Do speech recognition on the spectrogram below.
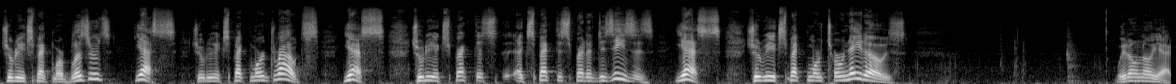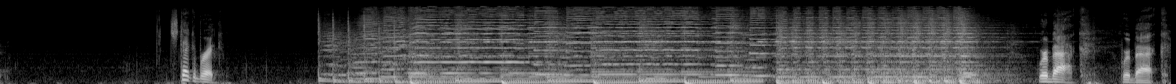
Should we expect more blizzards? Yes. Should we expect more droughts? Yes. Should we expect this expect the spread of diseases? Yes. Should we expect more tornadoes? We don't know yet. Let's take a break. We're back. We're back.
